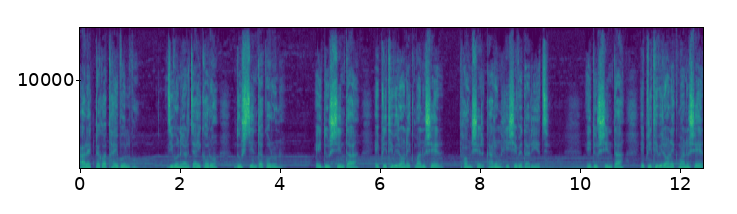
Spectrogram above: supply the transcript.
আর একটা কথাই বলব, জীবনে আর যাই করো, দুশ্চিন্তা করো না। এই দুশ্চিন্তা এই পৃথিবীর অনেক মানুষের ধ্বংসের কারণ হিসেবে দাঁড়িয়েছে। এই দুশ্চিন্তা এই পৃথিবীর অনেক মানুষের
